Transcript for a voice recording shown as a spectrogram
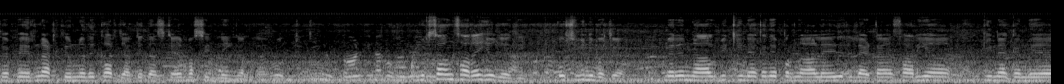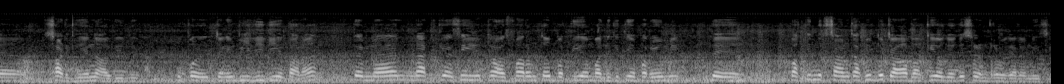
ਤੇ ਫਿਰ ਨੱਠ ਕੇ ਉਹਨਾਂ ਦੇ ਘਰ ਜਾ ਕੇ ਦੱਸ ਕੇ ਬਸ ਇੰਨੀ ਗੱਲ ਹੈ ਹੋਰ ਚੁੱਕੀ ਨੁਕਸਾਨ ਕਿੰਨਾ ਕੁ ਹੋ ਗਿਆ? ਨੁਕਸਾਨ ਸਾਰਾ ਹੀ ਹੋ ਗਿਆ ਜੀ। ਕੁਝ ਵੀ ਨਹੀਂ ਬਚਿਆ। ਮੇਰੇ ਨਾਲ ਵੀ ਕੀ ਨਾ ਕਹਿੰਦੇ ਪਰਨਾਲੇ ਲਾਈਟਾਂ ਸਾਰੀਆਂ ਕੀ ਨਾ ਕਹਿੰਦੇ ਆ ਸੜ ਗਈਆਂ ਨਾਲ ਦੀ ਦੀ। ਉੱਪਰ ਜਣੀ ਬਿਜਲੀ ਦੀਆਂ ਤਾਰਾਂ। ਤੇ ਮੈਂ ਨੱਠ ਕੇ ਅਸੀਂ ਟਰਾਂਸਫਾਰਮ ਤੋਂ ਬੱਤੀਆਂ ਬੰਦ ਕੀਤੀਆਂ ਪਰਿਓ ਵੀ। ਤੇ ਬਾਕੀ ਨੁਕਸਾਨ ਕਾਫੀ ਬਚਾਅ ਬਾਕੀ ਹੋ ਗਿਆ ਕਿ ਸਿਲੰਡਰ ਵਗੈਰਾ ਨਹੀਂ ਸੀ।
